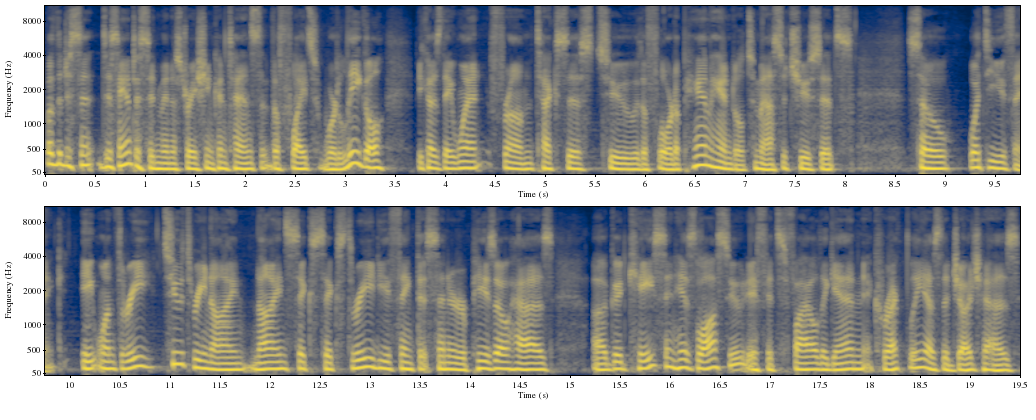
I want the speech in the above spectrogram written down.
But the DeSantis administration contends that the flights were legal because they went from Texas to the Florida panhandle to Massachusetts. So, what do you think? 813 239 9663. Do you think that Senator Pizzo has a good case in his lawsuit if it's filed again correctly, as the judge has?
